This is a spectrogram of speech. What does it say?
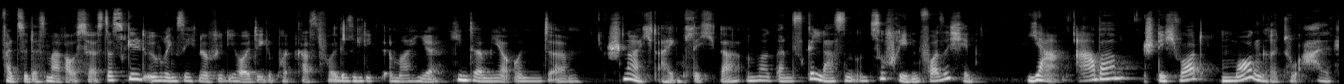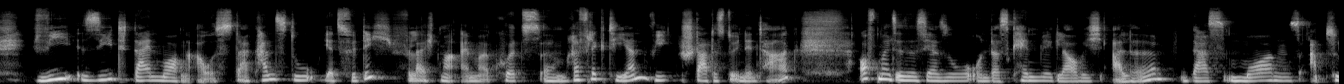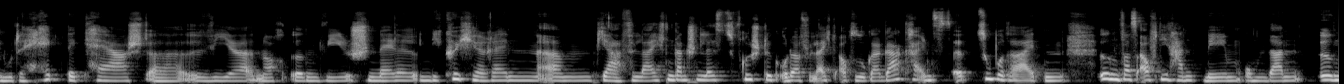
falls du das mal raushörst. Das gilt übrigens nicht nur für die heutige Podcast-Folge. Sie liegt immer hier hinter mir und ähm, schnarcht eigentlich da immer ganz gelassen und zufrieden vor sich hin. Ja, aber Stichwort Morgenritual. Wie sieht dein Morgen aus? Da kannst du jetzt für dich vielleicht mal einmal kurz ähm, reflektieren. Wie startest du in den Tag? Oftmals ist es ja so, und das kennen wir, glaube ich, alle, dass morgens absolute Hektik herrscht, äh, wir noch irgendwie schnell in die Küche rennen, ähm, ja, vielleicht ein ganz schnelles Frühstück oder vielleicht auch sogar gar keins äh, zubereiten, irgendwas auf die Hand nehmen, um dann irgendwie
